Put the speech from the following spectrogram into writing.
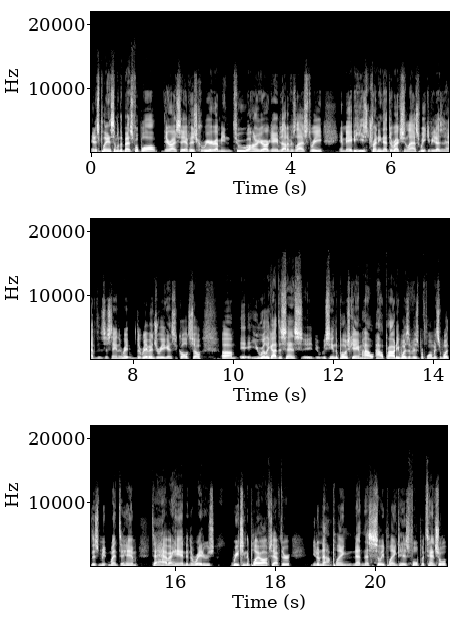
and is playing some of the best football, dare I say, of his career. I mean, two 100 yard games out of his last three. And maybe he's trending that direction last week if he doesn't have to sustain the, the rib injury against the Colts. So um, it, you really got the sense, seeing the post game, how, how proud he was of his performance and what this meant to him to have a hand in the Raiders reaching the playoffs after you know, not playing, not necessarily playing to his full potential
